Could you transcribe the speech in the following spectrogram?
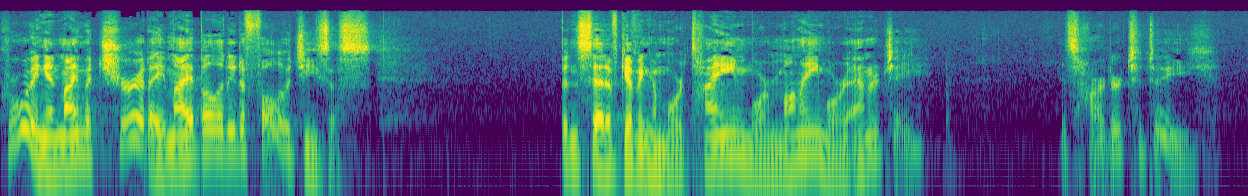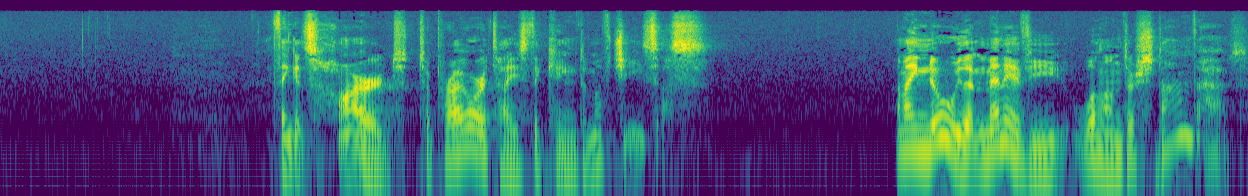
growing in my maturity, my ability to follow Jesus. But instead of giving him more time, more money, more energy, it's harder to do. I think it's hard to prioritize the kingdom of Jesus. And I know that many of you will understand that.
